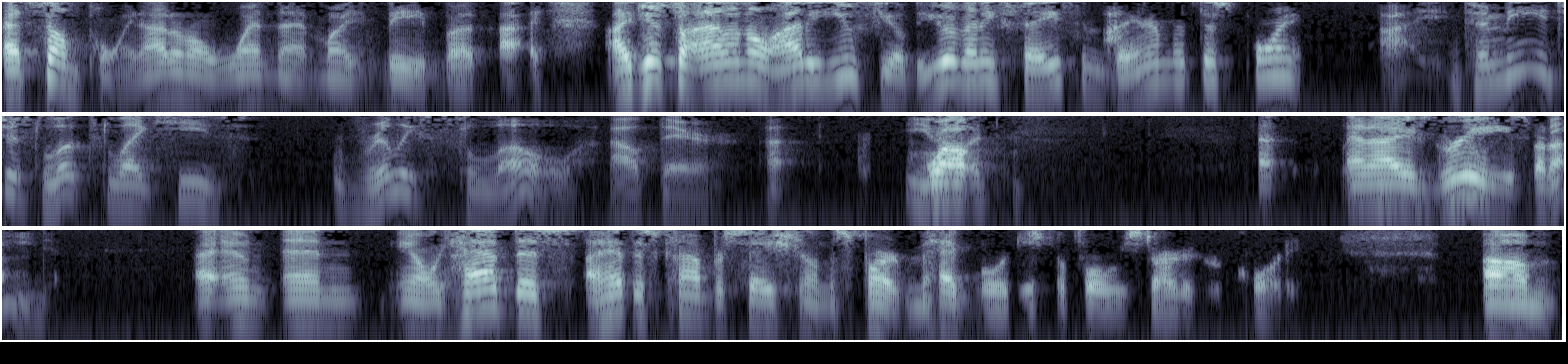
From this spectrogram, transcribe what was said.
At some point, I don't know when that might be, but I, I just, I don't know. How do you feel? Do you have any faith in Bingham at this point? I, to me, it just looks like he's really slow out there. Uh, you Well, know, And I just no agree, but I, and and you know we had this. I had this conversation on the Spartan Mag board just before we started recording. Um,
